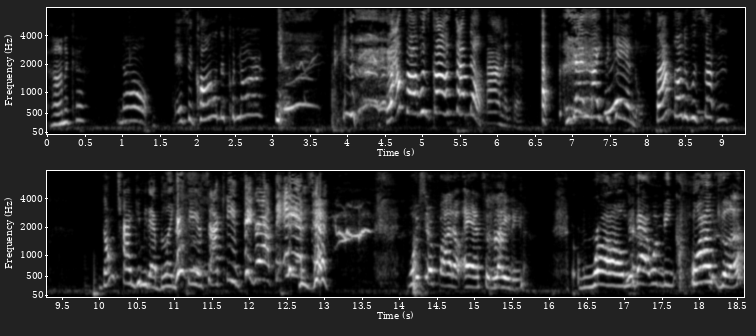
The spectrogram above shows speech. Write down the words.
Hanukkah? no. Is it called the Kanar? I thought it was called something else. Hanukkah. You gotta light the candles. But I thought it was something. Don't try to give me that blank stare so I can't figure out the answer. What's your final answer, lady? Wrong. That would be Kwanzaa.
